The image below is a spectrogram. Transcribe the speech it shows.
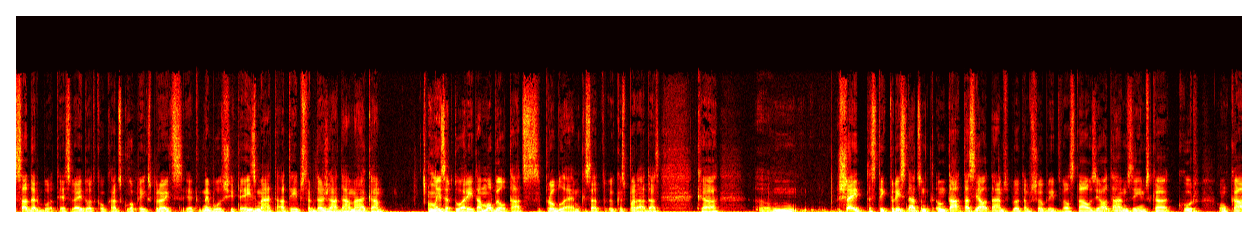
sadarboties, veidot kaut kādus kopīgus projektus, ja nebūtu šī izmētātība starp dažādām ēkām. Un līdz ar to arī tā mobilitātes problēma, kas, at, kas parādās, ka uh, um, šeit tas tiktu risināts. Un, un tā, tas jautājums, protams, šobrīd vēl stāv uz jautājuma zīmes, kā, kur un kā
